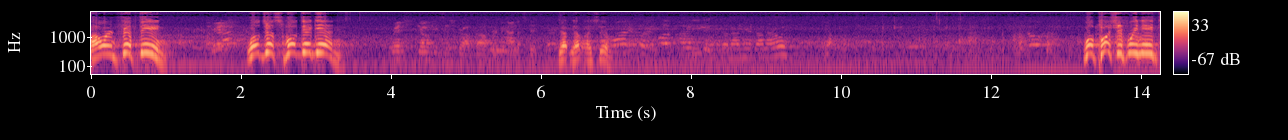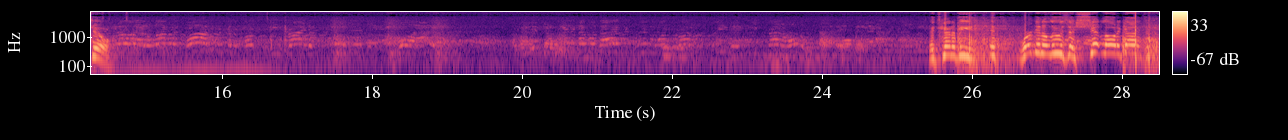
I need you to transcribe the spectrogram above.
Hour and 15. We'll just, we'll dig in. Rich Junkies just dropped off right behind us. Yep, yep, I see him. We'll push if we need to. It's gonna be, it's, we're gonna lose a shitload of guys.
